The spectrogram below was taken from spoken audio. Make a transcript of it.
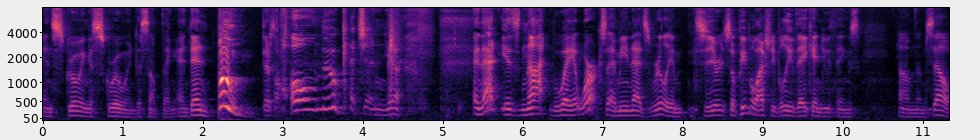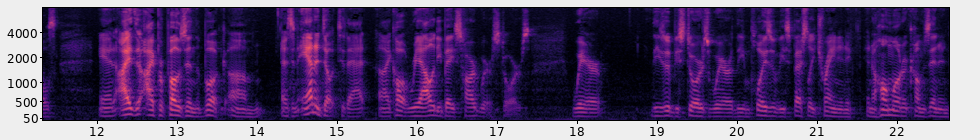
and screwing a screw into something. And then boom, there's a whole new kitchen. Yeah and that is not the way it works. I mean, that's really serious. So people actually believe they can do things um, themselves. And I, I propose in the book um, as an antidote to that, I call it reality-based hardware stores, where these would be stores where the employees would be specially trained, and if and a homeowner comes in and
